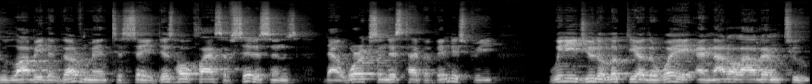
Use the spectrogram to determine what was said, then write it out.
to lobby the government to say this whole class of citizens that works in this type of industry, we need you to look the other way and not allow them to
